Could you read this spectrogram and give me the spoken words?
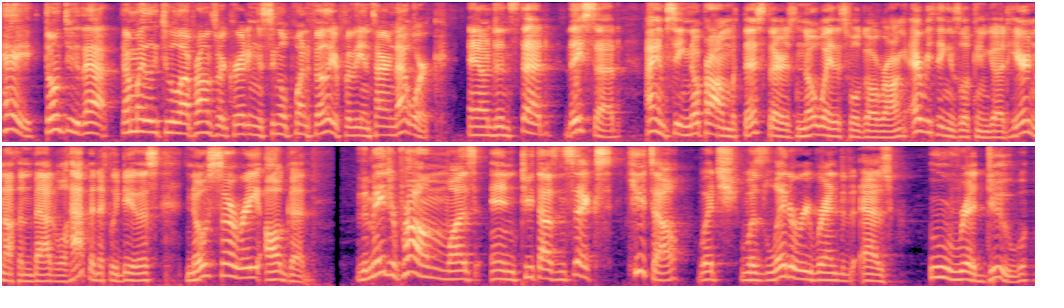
hey, don't do that. That might lead to a lot of problems by creating a single point of failure for the entire network. And instead, they said, I am seeing no problem with this. There is no way this will go wrong. Everything is looking good here. Nothing bad will happen if we do this. No siree, all good. The major problem was in 2006, QTEL, which was later rebranded as Ooredoo,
